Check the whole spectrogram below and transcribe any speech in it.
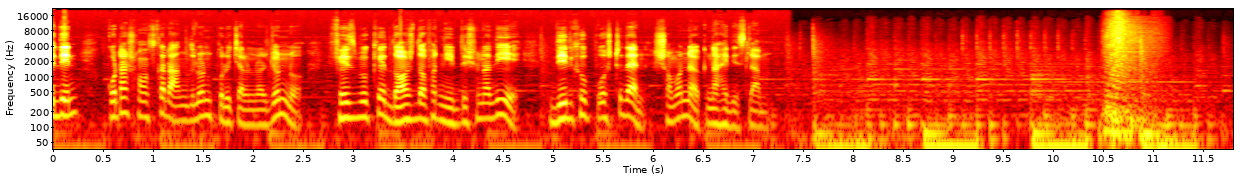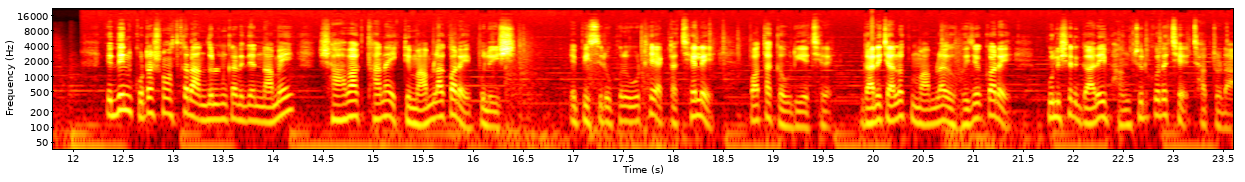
এদিন কোটা সংস্কার আন্দোলন পরিচালনার জন্য ফেসবুকে দশ দফার নির্দেশনা দিয়ে দীর্ঘ পোস্ট দেন সমন্বয়ক নাহিদ ইসলাম। এদিন কোটা সংস্কার আন্দোলনকারীদের নামে শাহবাগ থানায় একটি মামলা করে পুলিশ। এপিসির উপরে উঠে একটা ছেলে পতাকা উড়িয়েছে। গাড়ি চালক মামলায় অভিযোগ করে পুলিশের গাড়ি ভাঙচুর করেছে ছাত্ররা।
